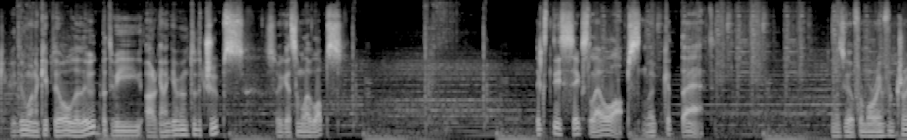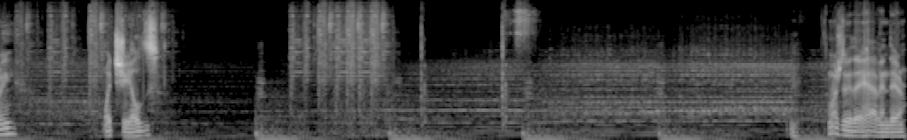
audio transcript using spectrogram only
Okay, we do want to keep the all the loot, but we are gonna give them to the troops, so we get some level ups. 66 level ups. Look at that. Let's go for more infantry. With shields. Much do they have in there?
